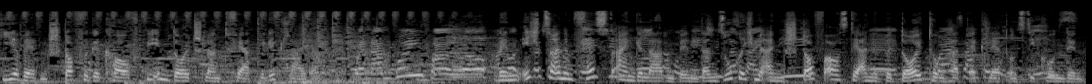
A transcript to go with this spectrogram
Hier werden Stoffe gekauft wie in Deutschland fertige Kleider. Wenn ich zu einem Fest eingeladen bin, dann suche ich mir einen Stoff aus, der eine Bedeutung hat, erklärt uns die Kundin.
